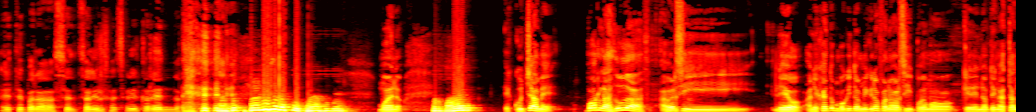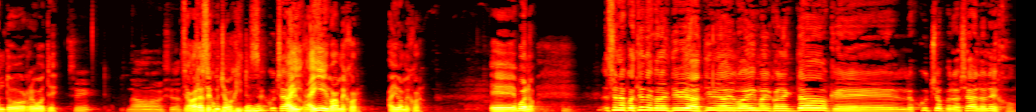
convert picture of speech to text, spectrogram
este para salir, salir corriendo. No, yo, yo mismo lo escucho, ¿eh? así que, Bueno, por favor. escúchame, por las dudas, a ver si. Leo, alejate un poquito el micrófono a ver si podemos que no tengas tanto rebote. Sí. No, no, se lo O sea, ahora se escucha bajito. Se escucha Ahí, lejos. ahí va mejor. Ahí va mejor. Eh, bueno, Es una cuestión de conectividad. Tiene algo ahí mal conectado que lo escucho, pero ya a lo lejos.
